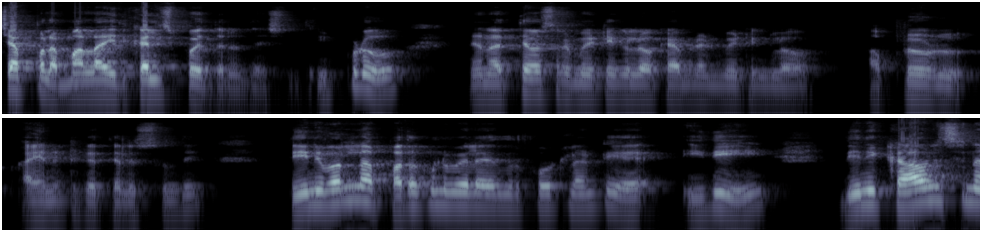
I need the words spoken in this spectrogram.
చెప్పలే మళ్ళీ ఇది కలిసిపోతుంది ఉద్దేశంతో. ఇప్పుడు నేను అత్యవసర మీటింగ్లో కేబినెట్ మీటింగ్లో అప్రూవల్ అయినట్టుగా తెలుస్తుంది. దీనివల్ల పదకొండు వేల ఐదు వందల కోట్లు అంటే ఇది దీనికి కావాల్సిన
